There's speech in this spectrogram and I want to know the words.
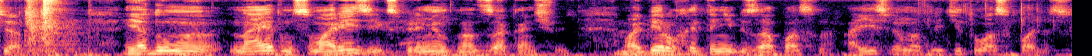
Все. Я думаю, на этом саморезе эксперимент надо заканчивать. Во-первых, это небезопасно. А если он отлетит у вас в палец?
